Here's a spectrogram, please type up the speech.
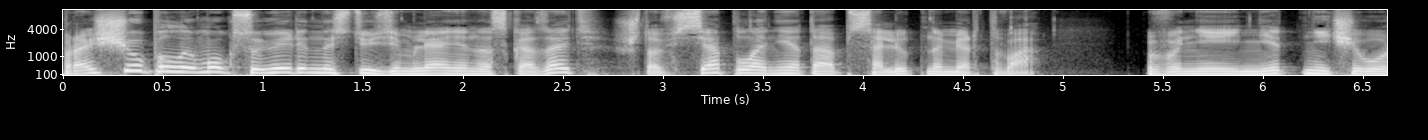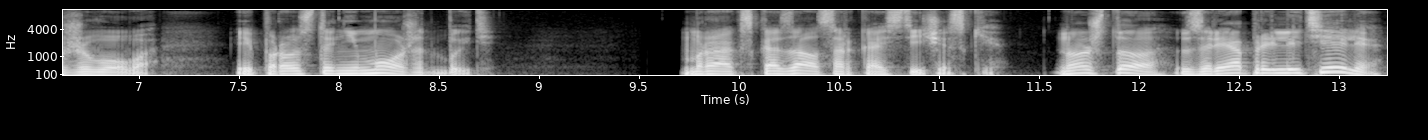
Прощупал и мог с уверенностью землянина сказать, что вся планета абсолютно мертва. В ней нет ничего живого и просто не может быть. Мрак сказал саркастически: ну что, зря прилетели?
